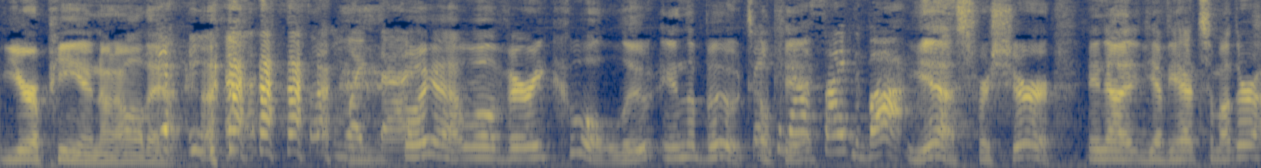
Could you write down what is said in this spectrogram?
European and all that. yeah, something like that. Oh yeah, well, very cool. Loot in the boot. Thinking okay. outside the box. Yes, for sure. And uh, have you had some other uh,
